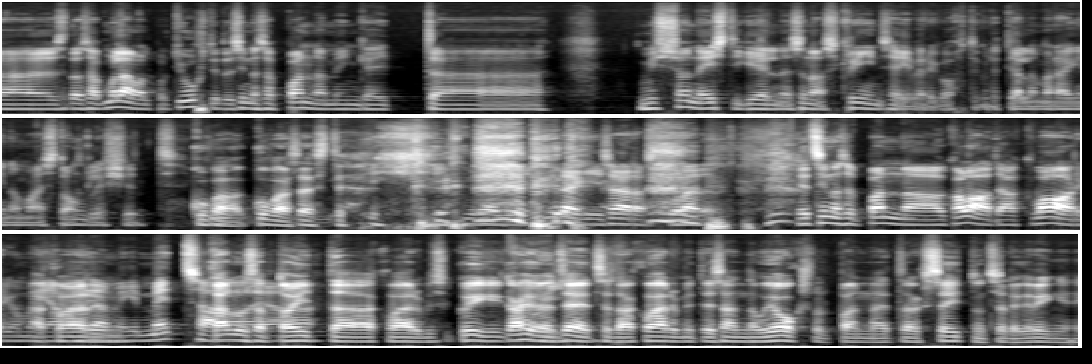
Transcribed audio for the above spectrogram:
äh, seda saab mõlemalt poolt juhtida, sinna saab panna mingeid äh, mis on eestikeelne sõna screensaveri kohta, kurat jälle ma räägin oma estonglish'it. kuva, kuvasäästja midagi, midagi säärast koledat. et sinna saab panna kalade akvaariumi Akvaarium. ja ma ei tea, mingi metsa. kalu saab ja... toita akvaariumis, kuigi kahju on see, et seda akvaariumit ei saanud nagu jooksvalt panna, et oleks sõitnud sellega ringi.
